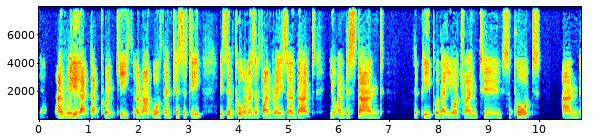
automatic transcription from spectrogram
Yeah. I really like that point, Keith, around authenticity. It's important as a fundraiser that you understand the people that you are trying to support and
